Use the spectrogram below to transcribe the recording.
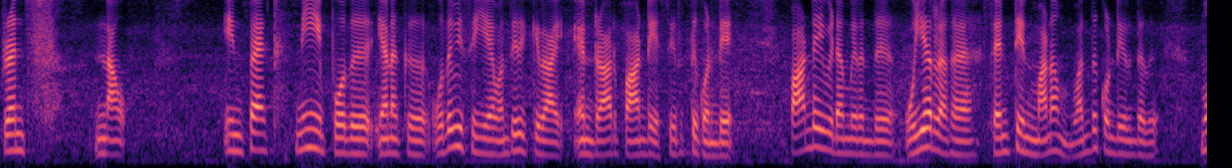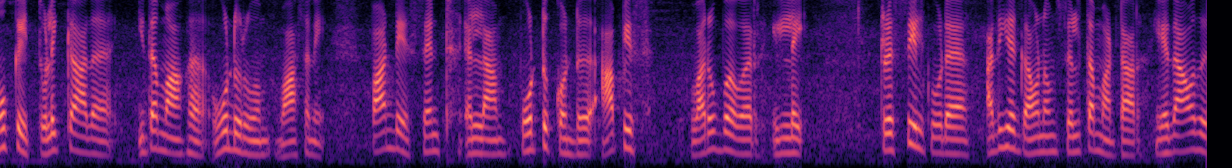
friends now. In fact நீ இப்போது எனக்கு உதவி செய்ய வந்திருக்கிறாய் என்றார் பாண்டே சிரித்து கொண்டே. பாண்டேவிடமிருந்து உயர் ரக சென்ட்டின் மனம் வந்து கொண்டிருந்தது. மூக்கை துளைக்காத இதமாக ஊடுருவும் வாசனை. பாண்டே சென்ட் எல்லாம் போட்டுக்கொண்டு ஆபீஸ் வருபவர் இல்லை. ட்ரெஸ்ஸில் கூட அதிக கவனம் செலுத்த மாட்டார். ஏதாவது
